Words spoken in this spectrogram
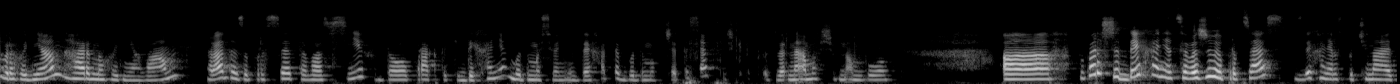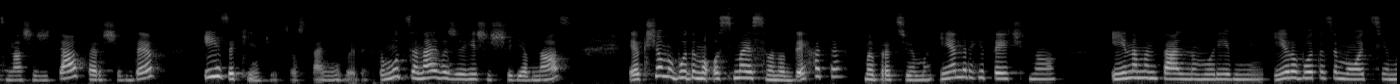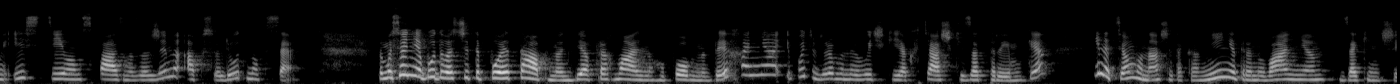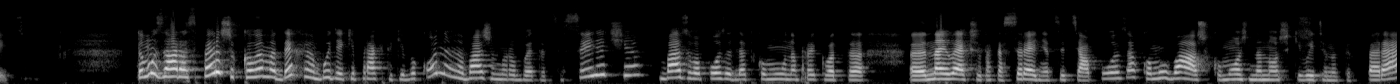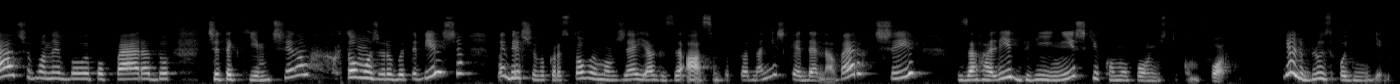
Доброго дня, гарного дня вам. Рада запросити вас всіх до практики дихання. Будемо сьогодні дихати, будемо вчитися. Трішки так розвернемо, щоб нам було. По-перше, дихання це важливий процес. З дихання розпочинається наше життя, перший вдих, і закінчується останній видих. Тому це найважливіше, що є в нас. Якщо ми будемо осмислено дихати, ми працюємо і енергетично, і на ментальному рівні, і робота з емоціями, і з тілом, спазми, зажими, абсолютно все. Тому сьогодні я буду вас вчити поетапно діафрагмального повного дихання, і потім зробимо невеличкі як втяжкі затримки. І на цьому наше таке міні-тренування закінчиться. Тому зараз, перше, коли ми дихаємо, будь-які практики виконуємо, бажано робити це сидячи. Базова поза для кому, наприклад, е, найлегше така середня це ця поза. Кому важко, можна ножки витягнути вперед, щоб вони були попереду, чи таким чином. Хто може робити більше, ми більше використовуємо вже як з асан. Тобто одна ніжка йде наверх, чи взагалі дві ніжки, кому повністю комфортно. Я люблю з однією.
